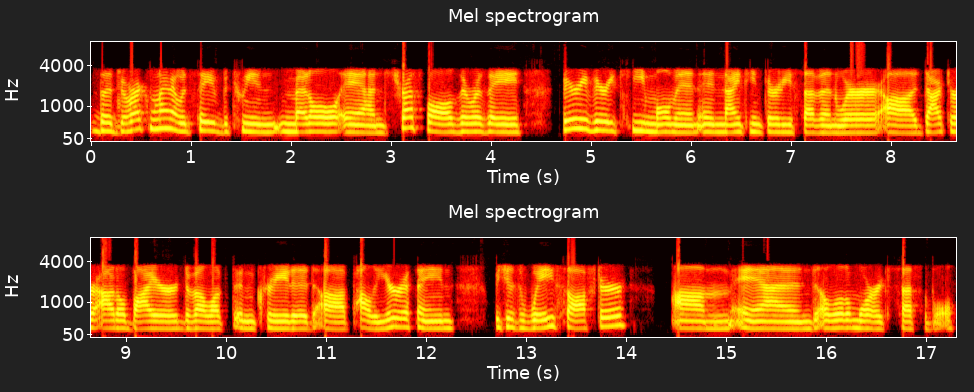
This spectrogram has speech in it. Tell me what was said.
the direct line I would say between metal and stress balls, there was a very very key moment in 1937 where uh, Dr. Otto Bayer developed and created uh, polyurethane, which is way softer um, and a little more accessible.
